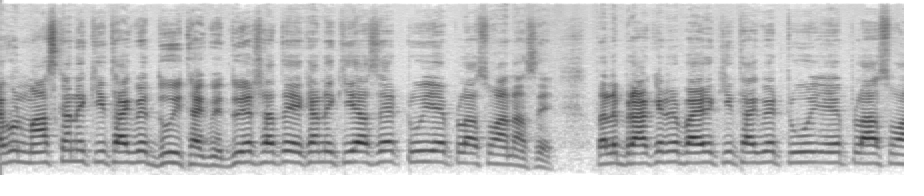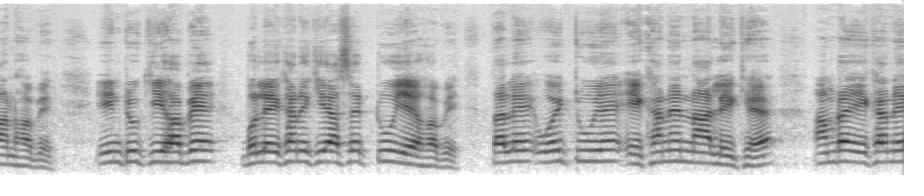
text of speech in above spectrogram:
এখন মাঝখানে কি থাকবে? দুই থাকবে। দুইয়ের সাথে এখানে কি আছে? টু এ প্লাস ওয়ান আছে। তাহলে ব্র্যাকেটের বাইরে কি থাকবে? টু এ প্লাস ওয়ান হবে। ইন্টু কি হবে? বলে এখানে কি আছে? টু এ হবে। তাহলে ওই টু এ এখানে না লিখে আমরা এখানে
